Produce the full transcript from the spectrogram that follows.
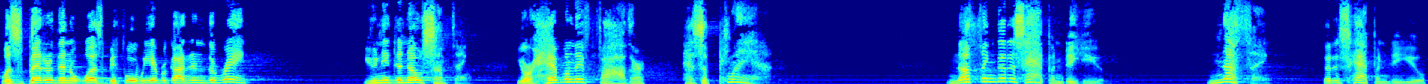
was better than it was before we ever got into the ring. You need to know something. Your Heavenly Father has a plan. Nothing that has happened to you, nothing that has happened to you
